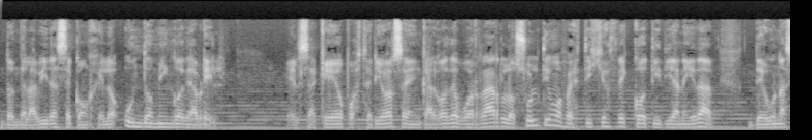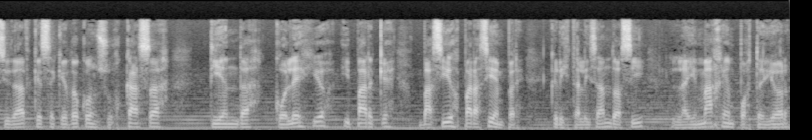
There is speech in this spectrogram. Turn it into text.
donde la vida se congeló un domingo de abril. El saqueo posterior se encargó de borrar los últimos vestigios de cotidianidad de una ciudad que se quedó con sus casas, tiendas, colegios y parques vacíos para siempre, cristalizando así la imagen posterior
